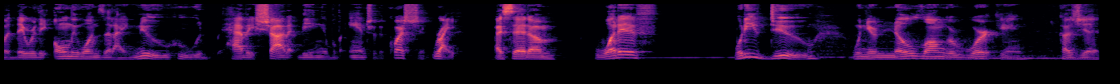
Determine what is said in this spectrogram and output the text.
but they were the only ones that I knew who would have a shot at being able to answer the question. Right. I said, um, what if what do you do when you're no longer working because you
